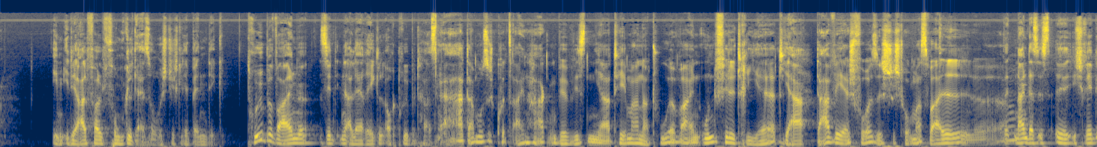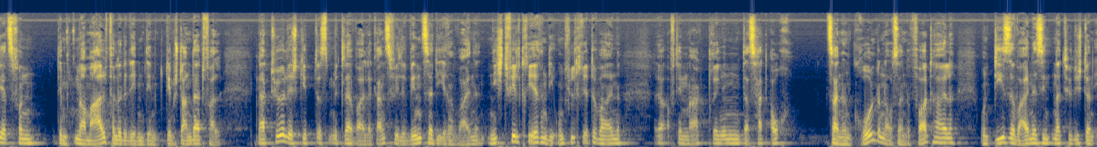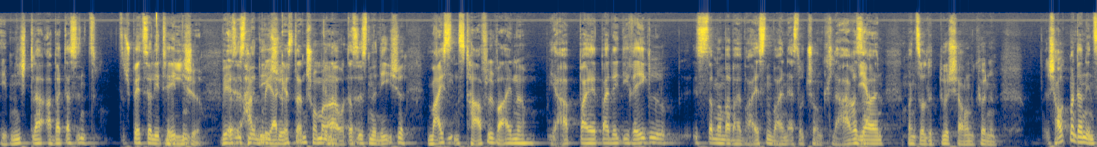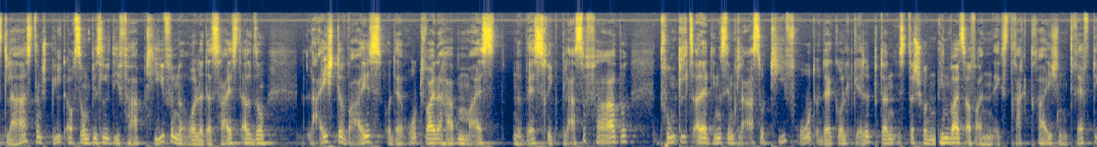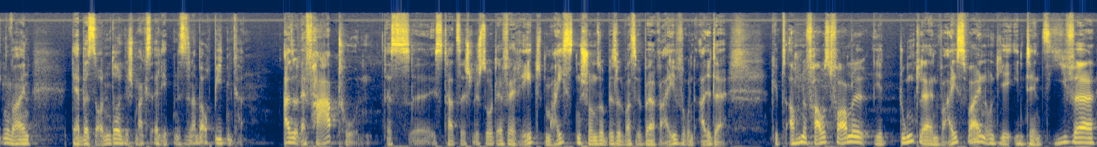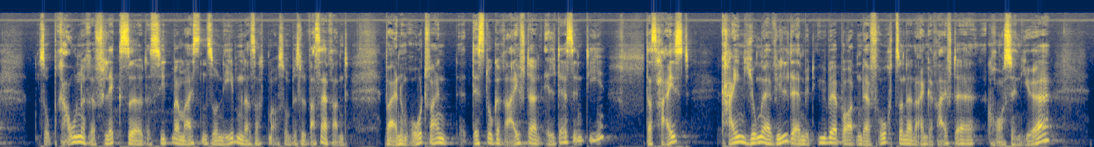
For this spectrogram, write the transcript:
Im Idealfall funkelt er so richtig lebendig. Trübe Weine sind in aller Regel auch trübe Tassen. Ja, da muss ich kurz einhaken. Wir wissen ja, Thema Naturwein, unfiltriert. Ja. Da wäre ich vorsichtig, Thomas, weil. Äh Nein, das ist, äh, ich rede jetzt von dem Normalfall oder dem, dem, dem Standardfall. Natürlich gibt es mittlerweile ganz viele Winzer, die ihre Weine nicht filtrieren, die unfiltrierte Weine äh, auf den Markt bringen. Das hat auch seinen Grund und auch seine Vorteile. Und diese Weine sind natürlich dann eben nicht klar, aber das sind Spezialitäten. Nische. Wir, das ist hatten eine Nische. wir ja gestern schon mal. Genau, das ist eine Nische. Meistens Tafelweine. Ja, bei, bei der, die Regel ist, sagen wir mal, bei weißen Weinen, er sollte schon klare sein. Ja. Man sollte durchschauen können. Schaut man dann ins Glas, dann spielt auch so ein bisschen die Farbtiefe eine Rolle. Das heißt also, leichte Weiß- oder Rotweine haben meist eine wässrig blasse Farbe. Funkelt es allerdings im Glas so tiefrot oder goldgelb, dann ist das schon ein Hinweis auf einen extraktreichen, kräftigen Wein, der besondere Geschmackserlebnisse dann aber auch bieten kann. Also der Farbton, das äh, ist tatsächlich so, der verrät meistens schon so ein bisschen was über Reife und Alter. Gibt es auch eine Faustformel, je dunkler ein Weißwein und je intensiver so braune Reflexe, das sieht man meistens so neben, da sagt man auch so ein bisschen Wasserrand. Bei einem Rotwein, desto gereifter und älter sind die. Das heißt, kein junger Wilder mit überbordender Frucht, sondern ein gereifter Grand Seigneur,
